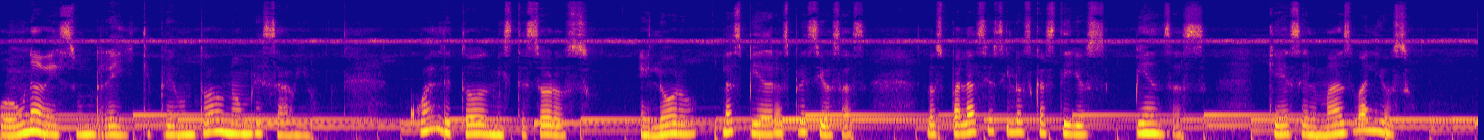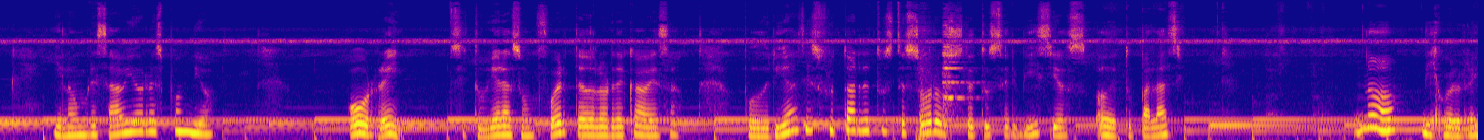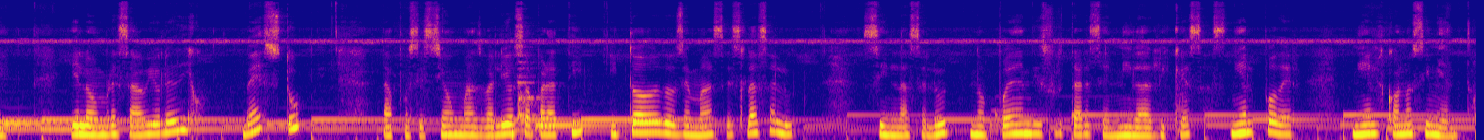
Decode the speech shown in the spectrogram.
Hubo una vez un rey que preguntó a un hombre sabio, ¿cuál de todos mis tesoros, el oro, las piedras preciosas, los palacios y los castillos, piensas que es el más valioso? Y el hombre sabio respondió, Oh rey, si tuvieras un fuerte dolor de cabeza, podrías disfrutar de tus tesoros, de tus servicios o de tu palacio. No, dijo el rey, y el hombre sabio le dijo, ¿ves tú? La posesión más valiosa para ti y todos los demás es la salud. Sin la salud no pueden disfrutarse ni las riquezas, ni el poder, ni el conocimiento.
